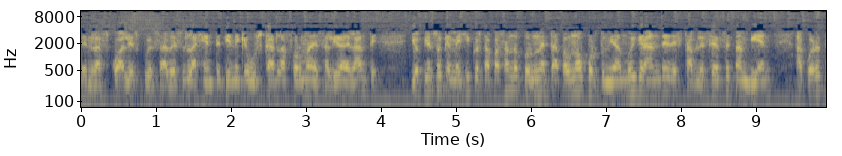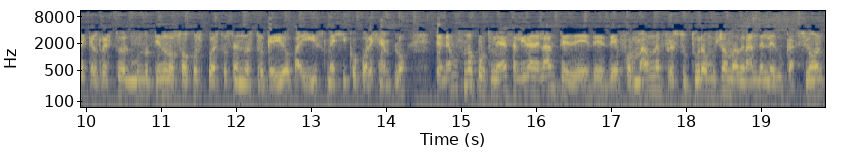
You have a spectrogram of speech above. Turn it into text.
en las cuales pues a veces la gente tiene que buscar la forma de salir adelante. Yo pienso que México está pasando por una etapa, una oportunidad muy grande de establecerse también. Acuérdate que el resto del mundo tiene los ojos puestos en nuestro querido país, México por ejemplo. Tenemos una oportunidad de salir adelante, de, de formar una infraestructura mucho más grande en la educación,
